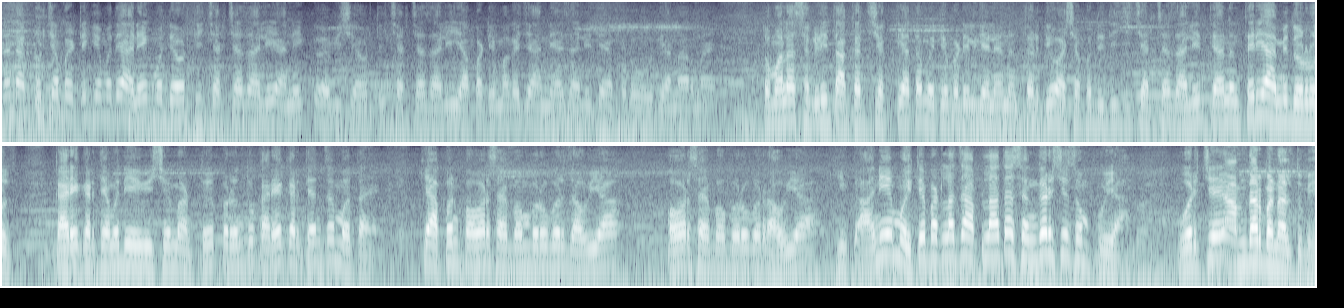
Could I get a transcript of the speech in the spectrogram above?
त्या नागपूरच्या बैठकीमध्ये अनेक मुद्द्यावरती चर्चा झाली अनेक विषयावरती चर्चा झाली. या पाठीमागे जे अन्याय झाली ते आपण होऊ देणार नाही. तुम्हाला सगळी ताकद शक्ती आता मोहिते पाटील गेल्यानंतर देऊ अशा पद्धतीची चर्चा झाली. त्यानंतरही आम्ही दररोज कार्यकर्त्यामध्ये हे विषय मांडतोय परंतु कार्यकर्त्यांचं मत आहे की आपण पवार साहेबांबरोबर जाऊया पवार साहेबांबरोबर राहूया. ही आणि मोहिते पाटलाचा आपला आता संघर्ष संपूया. वरचे आमदार बनाल तुम्ही.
